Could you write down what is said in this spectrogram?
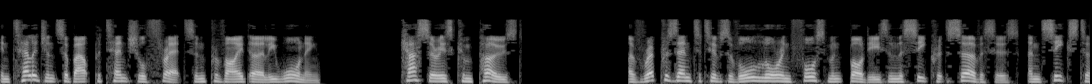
intelligence about potential threats and provide early warning. CASA is composed of representatives of all law enforcement bodies and the secret services, and seeks to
